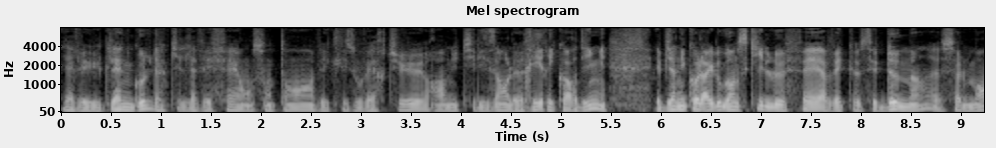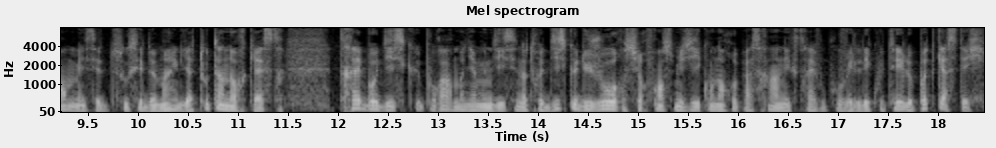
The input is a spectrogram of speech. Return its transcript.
Il y avait eu Glenn Gould qui l'avait fait en son temps avec les ouvertures en utilisant le re-recording. Eh bien, Nikolai Lugansky le fait avec ses deux mains seulement, mais sous ses deux mains, il y a tout un orchestre. Très beau disque pour Harmonia Mundi. C'est notre disque du jour sur France Musique. On en repassera un extrait. Vous pouvez l'écouter, le podcaster.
